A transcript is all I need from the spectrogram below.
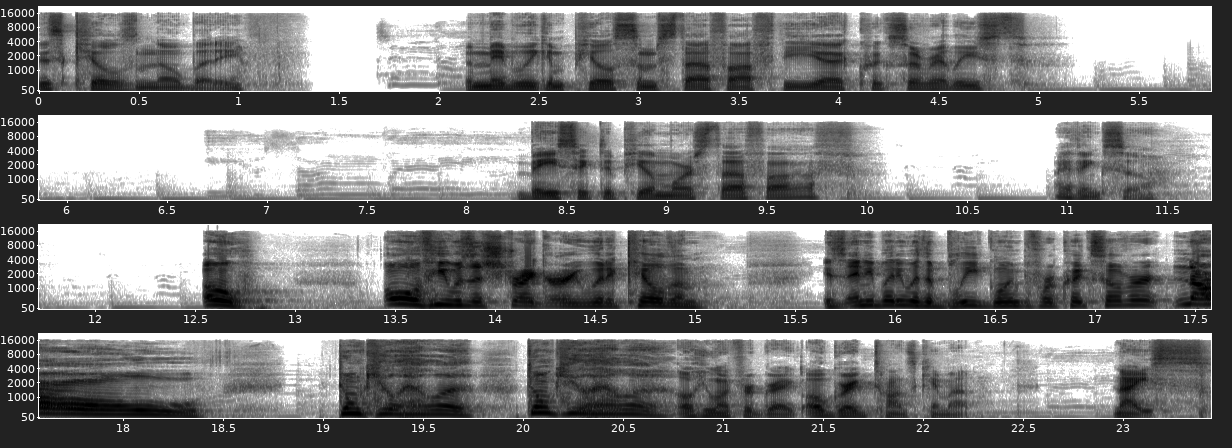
This kills nobody. But maybe we can peel some stuff off the uh, Quicksilver at least. Basic to peel more stuff off? I think so. Oh! Oh, if he was a striker, he would have killed him. Is anybody with a bleed going before Quicksilver? No! Don't kill Hela! Don't kill Hela! Oh, he went for Greg. Oh, Greg taunts came up. Nice.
